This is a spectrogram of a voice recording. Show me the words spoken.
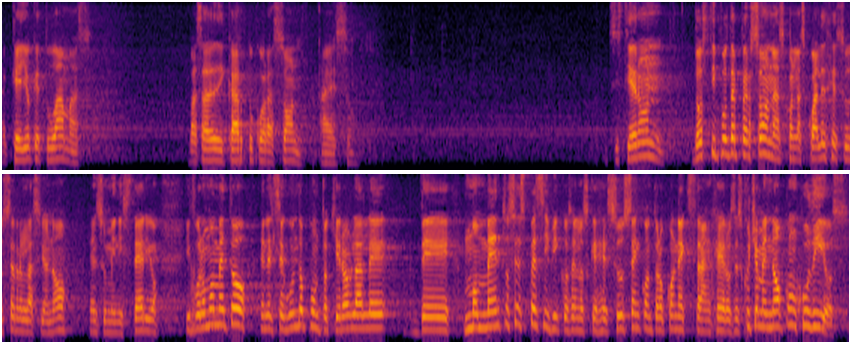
Aquello que tú amas vas a dedicar tu corazón a eso. Existieron dos tipos de personas con las cuales Jesús se relacionó en su ministerio. Y por un momento, en el segundo punto, quiero hablarle de momentos específicos en los que Jesús se encontró con extranjeros. Escúcheme, no con judíos,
